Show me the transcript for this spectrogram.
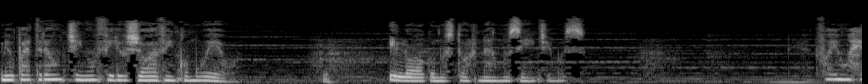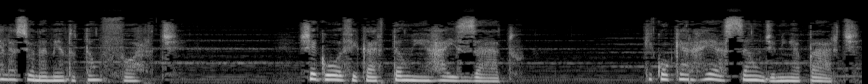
Meu patrão tinha um filho jovem como eu. E logo nos tornamos íntimos. Foi um relacionamento tão forte. Chegou a ficar tão enraizado que qualquer reação de minha parte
